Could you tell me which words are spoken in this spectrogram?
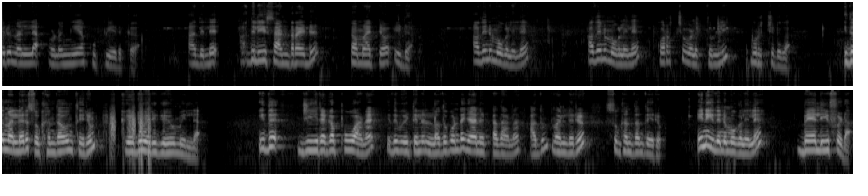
ഒരു നല്ല ഉണങ്ങിയ കുപ്പി എടുക്കുക. അതിൽ അതിൽ ഈ സൺഡ്രൈഡ് ടൊമാറ്റോ ഇടുക. അതിന് മുകളിൽ അതിന് മുകളിൽ കുറച്ച് വെളുത്തുള്ളി മുറിച്ചിടുക. ഇത് നല്ലൊരു സുഗന്ധവും തരും കേടുവരികയുമില്ല. ഇത് ജീരകപ്പൂവാണ്. ഇത് വീട്ടിലുള്ളത് കൊണ്ട് ഞാൻ ഇട്ടതാണ്. അതും നല്ലൊരു സുഗന്ധം തരും. ഇനി ഇതിന് മുകളിൽ ബേ ലീഫ് ഇടാം.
